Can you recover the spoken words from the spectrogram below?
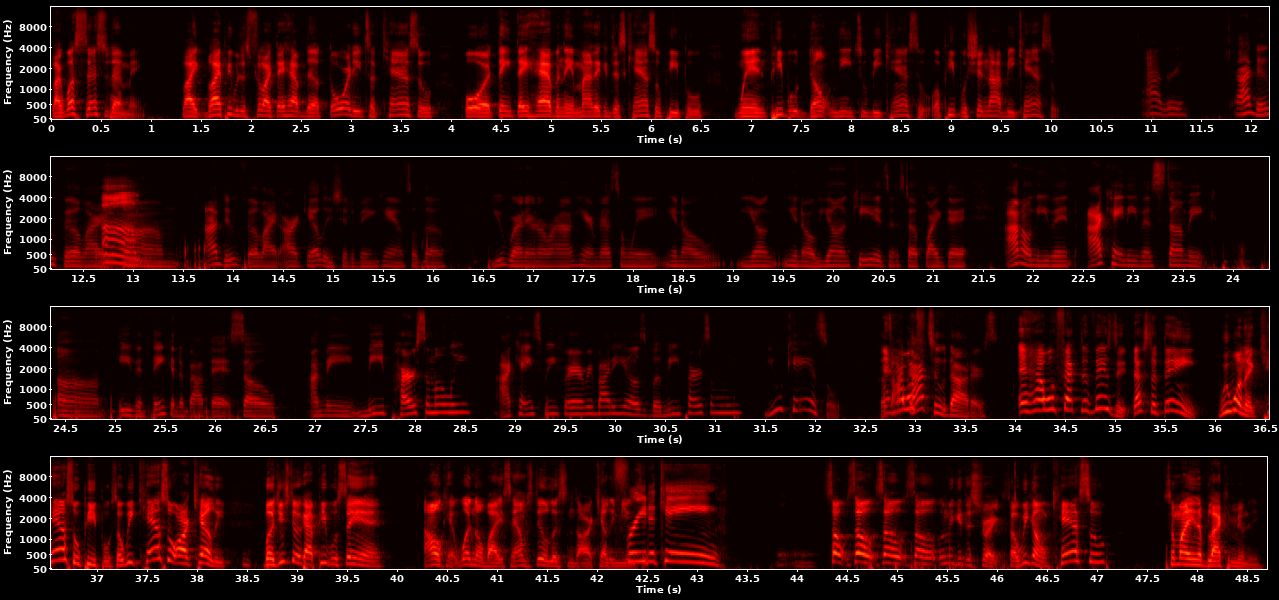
Like what sense does that make? Like black people just feel like they have the authority to cancel or think they have in their mind they can just cancel people when people don't need to be canceled or people should not be canceled. I agree. I do feel like Um, um, I do feel like R. Kelly should have been canceled though. You running around here messing with you know young you know young kids and stuff like that. I don't even I can't even stomach um even thinking about that. So I mean, me personally, I can't speak for everybody else, but me personally, you canceled because And I got if- two daughters. And how effective is it? That's the thing. We want to cancel people, so we cancel R. Kelly, but you still got people saying, "I don't care what nobody say. I'm still listening to R. Kelly music." Free the king. So so so so let me get this straight. So we gonna cancel somebody in the black community.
